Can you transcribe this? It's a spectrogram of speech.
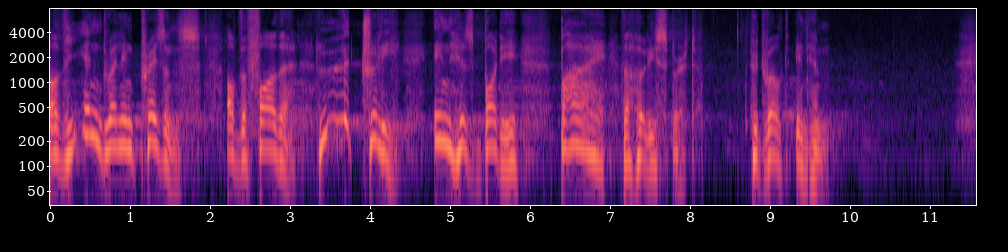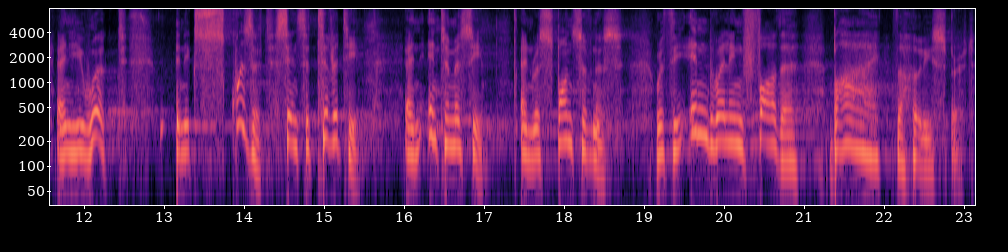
of the indwelling presence of the Father, literally in his body by the Holy Spirit who dwelt in him. And he worked in exquisite sensitivity and intimacy and responsiveness with the indwelling Father by the Holy Spirit.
